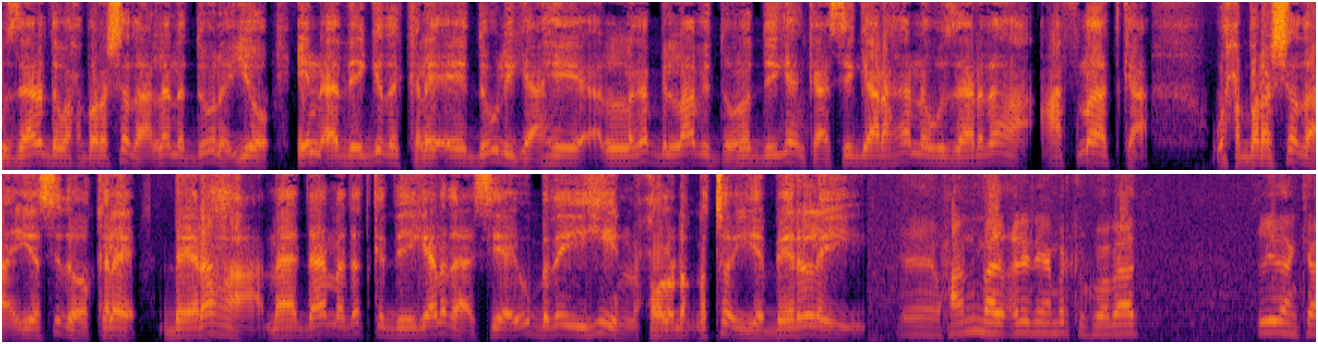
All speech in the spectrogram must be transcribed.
wasaaradda waxbarashada lana doonayo in adeegyada kale ee dawliga ahi laga bilaabi doono deegaankaasi gaar ahaana wasaaradaha caafimaadka waxbarashada iyo sidoo kale beeraha maadaama dadka deegaanadaasi ay u badan yihiin xoolodhaqato iyo beeraley. Waxaan u mahad celinaya marka koowaad ciidanka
